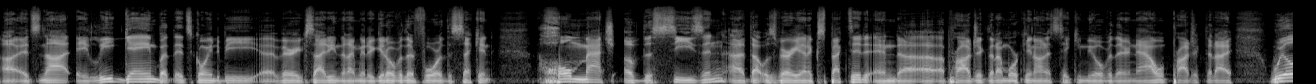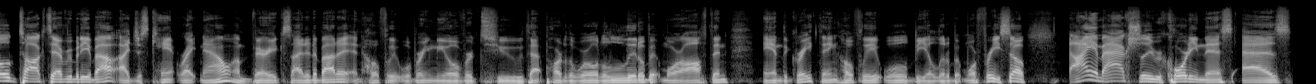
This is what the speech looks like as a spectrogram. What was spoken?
Uh, it's not a league game, but it's going to be uh, very exciting that I'm going to get over there for the second home match of the season. Uh, that was very unexpected and uh, a project that I'm working on. It's taking me over there now. A project that I will talk to everybody about. I just can't right now. I'm very excited about it, and hopefully, it will bring me over to that part of the world a little bit more often. And the great thing, hopefully, it will be a little bit more free. So, I am actually recording this as.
